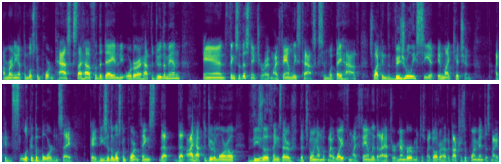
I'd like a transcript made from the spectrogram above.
I'm writing out the most important tasks I have for the day and the order I have to do them in and things of this nature, right? My family's tasks and what they have so I can visually see it in my kitchen. I could look at the board and say, okay these are the most important things that that i have to do tomorrow. These are the things that are that's going on with my wife and my family that i have to remember. Does my daughter have a doctor's appointment? Does my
